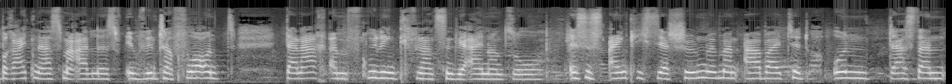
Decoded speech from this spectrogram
bereiten erstmal alles im Winter vor und danach im Frühling pflanzen wir ein und so. Es ist eigentlich sehr schön, wenn man arbeitet und dass dann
